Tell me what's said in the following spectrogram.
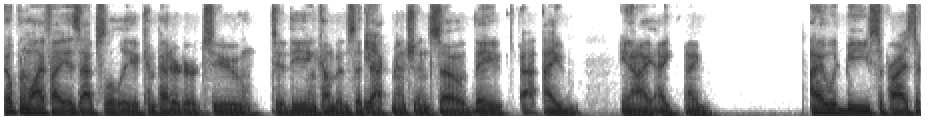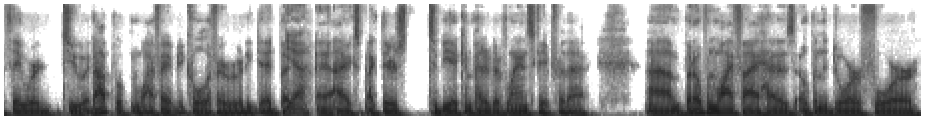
Open Wi-Fi is absolutely a competitor to to the incumbents that Yeah. Jack mentioned. So they, I, you know, I, I, I, I would be surprised if they were to adopt Open Wi-Fi. It'd be cool if everybody did, but Yeah. I, I expect there's to be a competitive landscape for that. Um, but Open Wi-Fi has opened the door for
